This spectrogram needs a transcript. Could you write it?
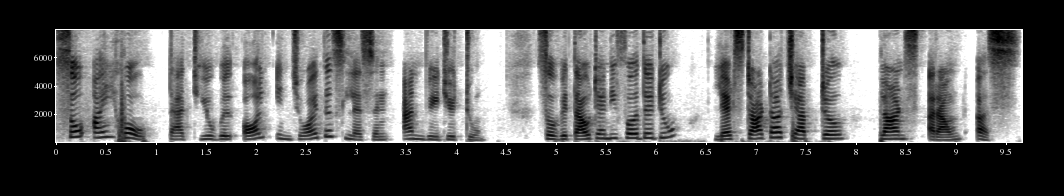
So, I hope that you will all enjoy this lesson and video too. So, without any further ado, let's start our chapter Plants Around Us.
